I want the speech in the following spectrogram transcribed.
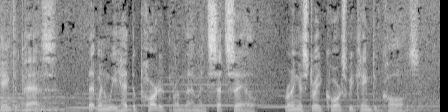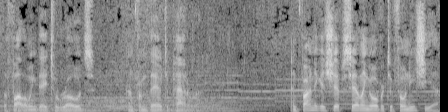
Came to pass that when we had departed from them and set sail, running a straight course, we came to Cos, the following day to Rhodes, and from there to Patara. And finding a ship sailing over to Phoenicia,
